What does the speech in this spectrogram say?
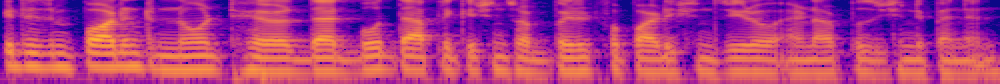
It is important to note here that both the applications are built for partition 0 and are position dependent.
